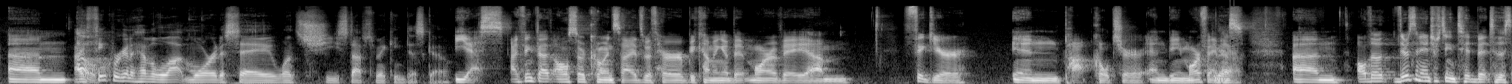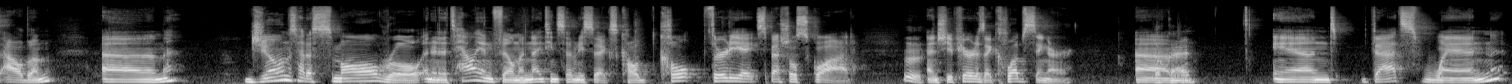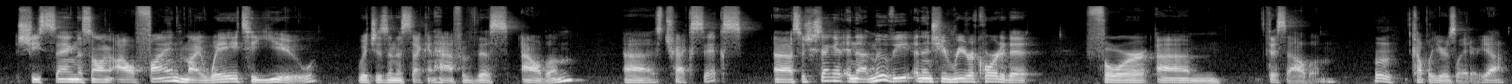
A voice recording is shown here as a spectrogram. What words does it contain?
Um, I oh, think we're going to have a lot more to say once she stops making disco. Yes, I think that also coincides with her becoming a bit more of a um, figure in pop culture and being more famous. Um, although there's an interesting tidbit to this album. Um, Jones had a small role in an Italian film in 1976 called Colt 38 Special Squad, and she appeared as a club singer. Um, okay. And that's when she sang the song I'll Find My Way to You, which is in the second half of this album. Uh, track six. Uh, so she sang it in that movie, and then she re recorded it for um, this album a couple years later. Yeah.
